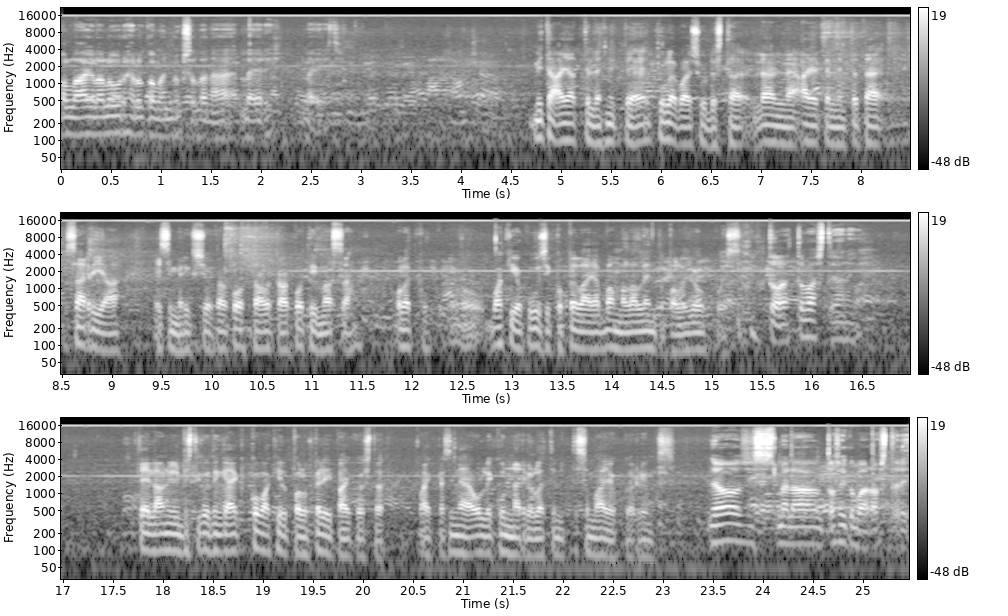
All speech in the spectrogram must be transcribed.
ollaan aika lailla urheilukomennuksella nämä leiri, leirit. Mitä ajattelet nyt tulevaisuudesta lähinnä ajatellen tätä sarjaa esimerkiksi, joka kohta alkaa kotimassa? Oletko vakio kuusikko pelaaja Vammalan lentopallojoukkueessa? Toivottavasti ainakin. Teillä on ilmeisesti kuitenkin aika kova kilpailu pelipaikoista, vaikka sinä ja Olli Kunnari olette nyt tässä maajoukkueen ryhmässä. Joo, siis meillä on tosi kova rosteri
